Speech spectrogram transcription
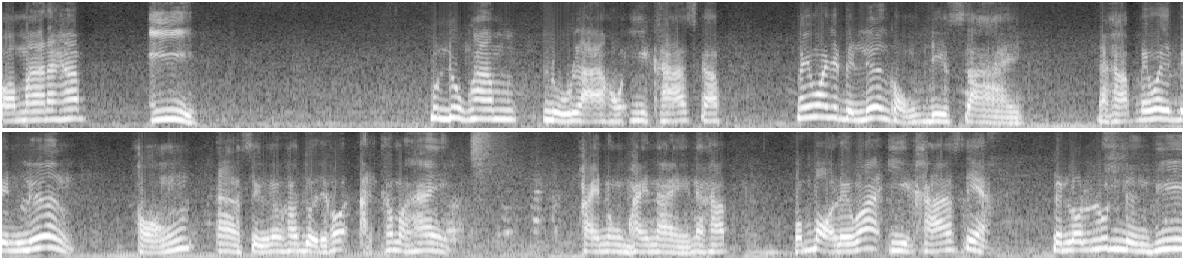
ต่อมานะครับ E คุณดูความหรูหราของ E-Class ครับ ไม่ว่าจะเป็นเรื่องของดีไซน์นะครับ ไม่ว่าจะเป็นเรื่องของอสิ่งอำนวยความสะดวกที่เขาอัดเข้ามาให้ภายนงภายในนะครับ ผมบอกเลยว่า E-Class เนี่ยเป็นรถรุ่นหนึ่งที่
